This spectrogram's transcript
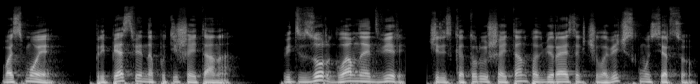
Восьмое. Препятствие на пути шайтана. Ведь взор – главная дверь, через которую шайтан подбирается к человеческому сердцу.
